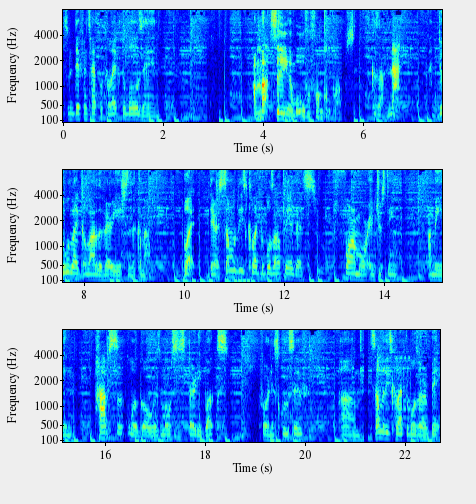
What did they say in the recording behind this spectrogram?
some different type of collectibles and I'm not saying I'm over Funko Pops. because I'm not. I do like a lot of the variations that come out. But there are some of these collectibles out there that's far more interesting. I mean, Pops will go as most as 30 bucks for an exclusive. Um, some of these collectibles are a bit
